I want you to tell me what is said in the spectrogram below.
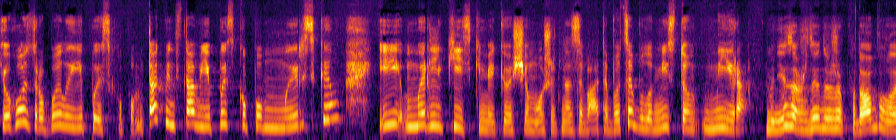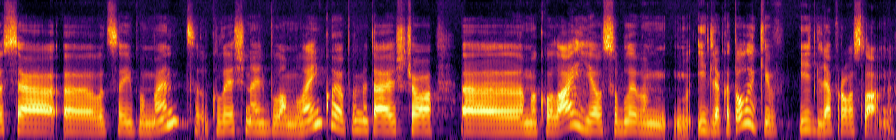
його зробили єпископом. Так він став єпископом мирським і мирлікійським, як його ще можуть називати, бо це було місто Міра. Мені завжди дуже подобалося е, оцей момент, коли я ще навіть була маленькою. Я пам'ятаю, що е, Миколай є особливим і для католиків, і для православних.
